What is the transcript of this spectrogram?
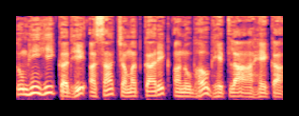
तुम्हीही कधी असा चमत्कारिक अनुभव घेतला आहे का?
